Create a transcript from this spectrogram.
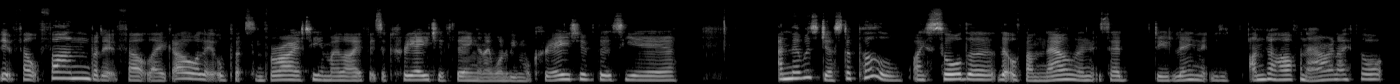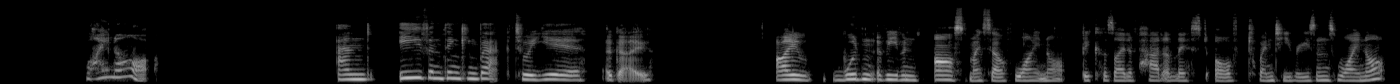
it felt fun, but it felt like, oh, well, it'll put some variety in my life. It's a creative thing, and I want to be more creative this year. And there was just a pull. I saw the little thumbnail and it said doodling, it was under half an hour, and I thought, why not? And even thinking back to a year ago, I wouldn't have even asked myself why not because I'd have had a list of 20 reasons why not.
